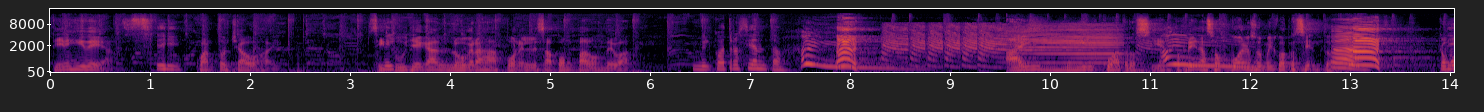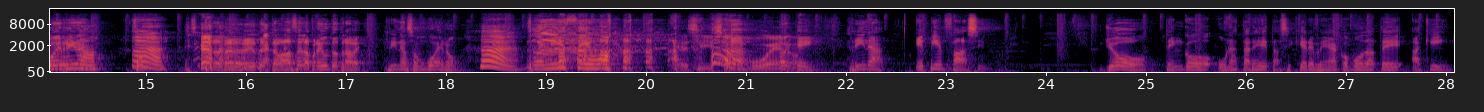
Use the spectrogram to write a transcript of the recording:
¿Tienes idea? Sí. ¿Cuántos chavos hay? Si Mil- tú llegas, logras a ponerle esa pompa donde va. 1400. Hay 1400. Rina, ¿son buenos esos 1400? Ah, ¿Cómo es, Rina? Son- Ah, Espera, espera, te, te voy a hacer la pregunta otra vez. Rina, ¿son buenos? ah, buenísimo. Que sí, son buenos. Ok, Rina, es bien fácil. Yo tengo unas tarjetas. Si quieres, ven, acomódate aquí.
